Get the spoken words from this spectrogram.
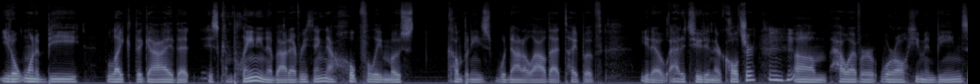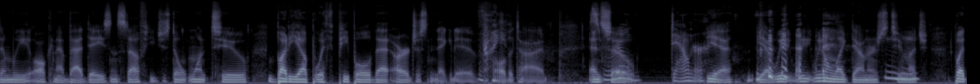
you don't want to be like the guy that is complaining about everything. Now, hopefully, most companies would not allow that type of, you know, attitude in their culture. mm-hmm. Um, however, we're all human beings and we all can have bad days and stuff. You just don't want to buddy up with people that are just negative Right. all the time. And It's so, real downer yeah, yeah, we, we, we don't like downers too Mhm. much. But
